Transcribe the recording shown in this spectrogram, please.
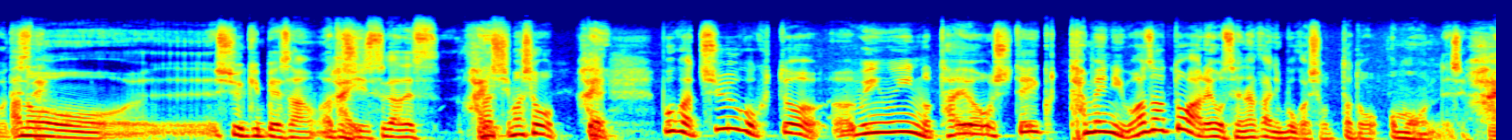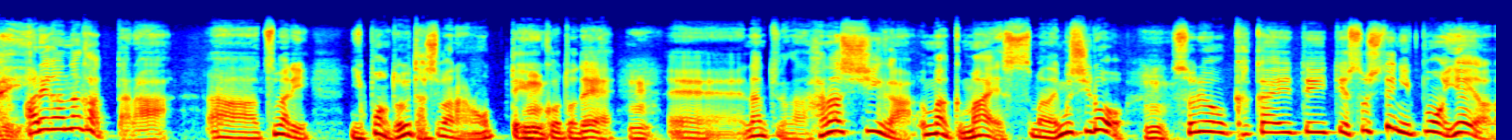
ね、あの習近平さん私、菅です、話しましょうって、はい、僕は中国とウィンウィンの対話をしていくためにわざとあれを背中に僕は背負ったと思うんですよ。はい、あれがなかったらあつまり日本はどういう立場なのっていうことで、うん、えー、なんていうのかな話がうまく前へ進まない。むしろそれを抱えていてそして日本はいやいや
